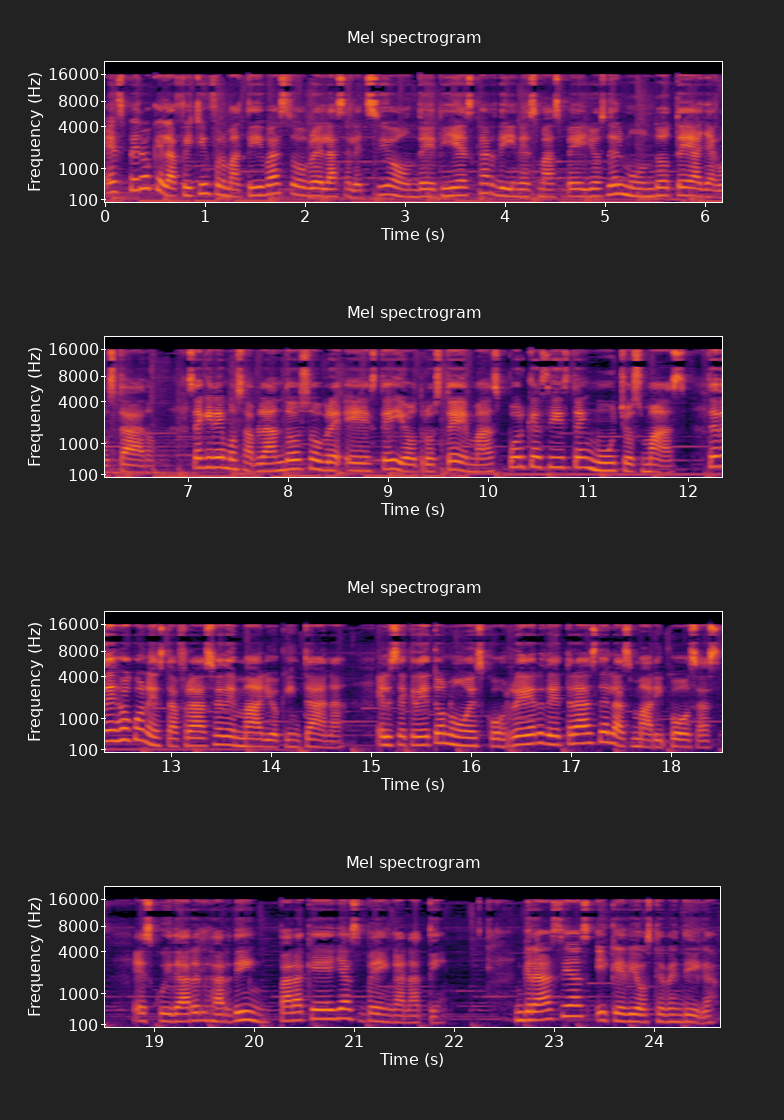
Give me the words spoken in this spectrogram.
Espero que la ficha informativa sobre la selección de 10 jardines más bellos del mundo te haya gustado. Seguiremos hablando sobre este y otros temas porque existen muchos más. Te dejo con esta frase de Mario Quintana. El secreto no es correr detrás de las mariposas, es cuidar el jardín para que ellas vengan a ti. Gracias y que Dios te bendiga.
